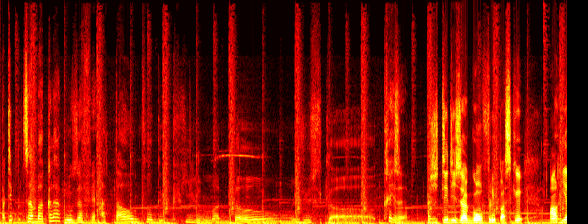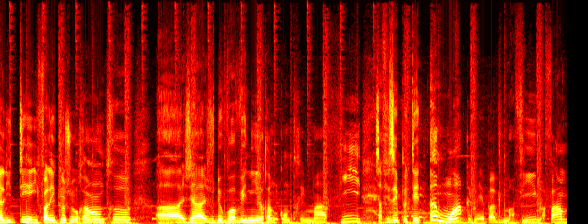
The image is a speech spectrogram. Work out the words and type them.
Patricia Bakalak nous a fait attendre depuis le matin jusqu'à 13h. J'étais déjà gonflé parce que en réalité, il fallait que je rentre. Euh, je, je devais venir rencontrer ma fille. Ça faisait peut-être un mois que je n'avais pas vu ma fille, ma femme.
